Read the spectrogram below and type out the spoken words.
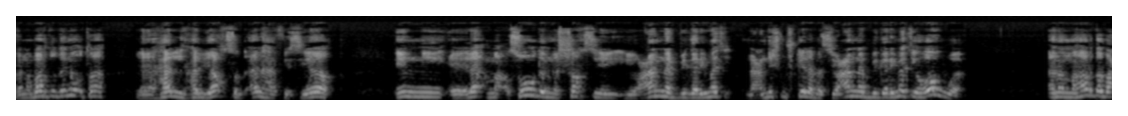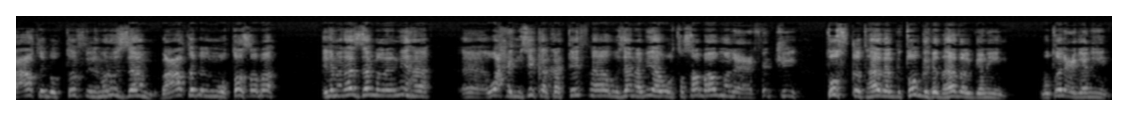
فأنا برضو دي نقطة هل هل يقصد قالها في سياق إني لا مقصود إن الشخص يعنف بجريمته ما عنديش مشكلة بس يعنف بجريمته هو. أنا النهارده بعاقب الطفل اللي ملوش ذنب بعاقب المغتصبة اللي ملهاش ذنب غير إنها آه، واحد مسكها كتفها وزنى بيها واغتصبها وما عرفتش تسقط هذا تجهض هذا الجنين وطلع جنين.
